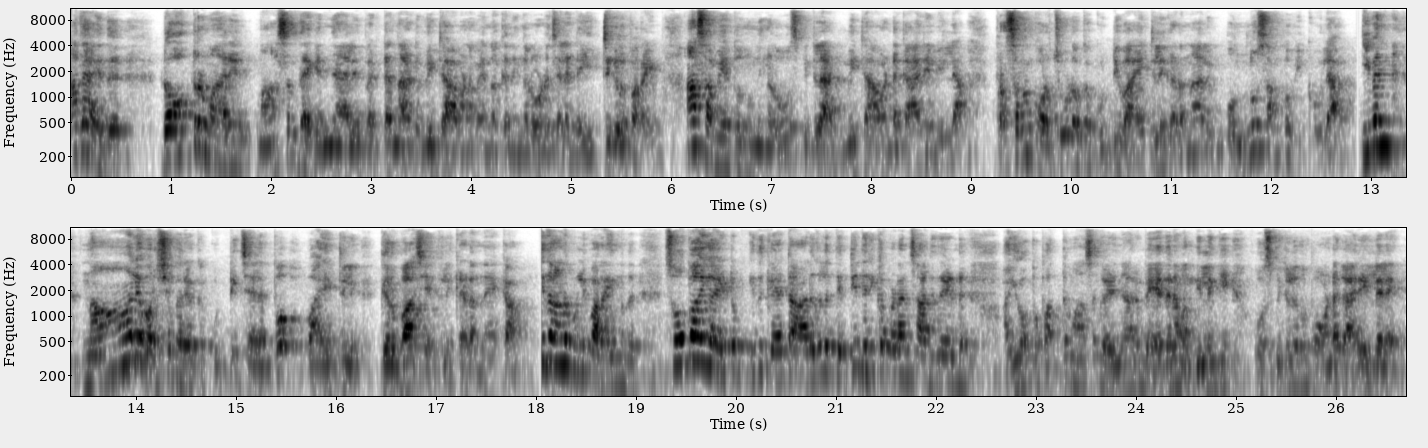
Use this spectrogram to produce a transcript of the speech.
അതായത് ഡോക്ടർമാര് മാസം തികഞ്ഞാൽ പെട്ടെന്ന് അഡ്മിറ്റ് ആവണം എന്നൊക്കെ നിങ്ങളോട് ചില ഡേറ്റുകൾ പറയും. ആ സമയത്തൊന്നും നിങ്ങൾ ഹോസ്പിറ്റലിൽ അഡ്മിറ്റ് ആവേണ്ട കാര്യമില്ല. പ്രസവം കുറച്ചുകൂടെ ഒക്കെ കുട്ടി വയറ്റിൽ കിടന്നാലും ഒന്നും സംഭവിക്കൂല. ഇവൻ നാല് വർഷം വരെയൊക്കെ കുട്ടി ചിലപ്പോ വയറ്റിൽ ഗർഭാശയത്തിൽ കിടന്നേക്കാം. ഇതാണ് പുള്ളി പറയുന്നത്. സ്വാഭാവികമായിട്ടും ഇത് കേട്ട ആളുകൾ തെറ്റിദ്ധരിക്കപ്പെടാൻ സാധ്യതയുണ്ട്. അയ്യോ അപ്പൊ പത്ത് മാസം കഴിഞ്ഞാലും വേദന വന്നില്ലെങ്കിൽ ഹോസ്പിറ്റലൊന്നും പോകേണ്ട കാര്യമില്ലല്ലേ?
